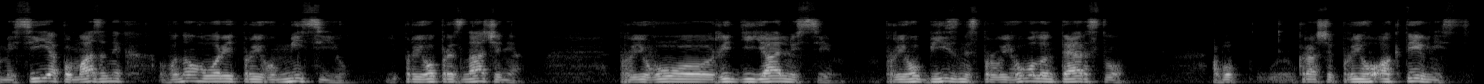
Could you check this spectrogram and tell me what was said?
Месія, помазаник, воно говорить про його місію, про його призначення, про його рід діяльності, про його бізнес, про його волонтерство, або краще про його активність.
